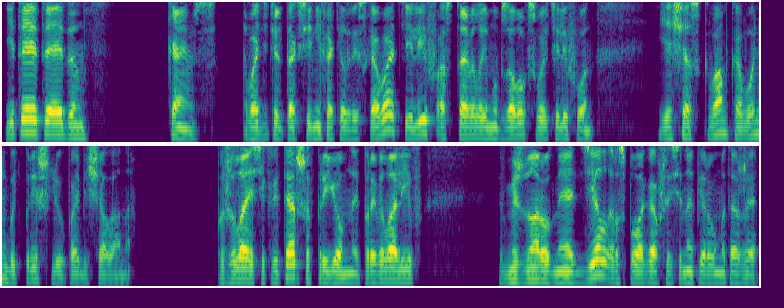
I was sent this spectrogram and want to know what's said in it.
ИТЭТ Эйден Каймс. Водитель такси не хотел рисковать, и Лив оставила ему в залог свой телефон. «Я сейчас к вам кого-нибудь пришлю», — пообещала она. Пожилая секретарша в приемной провела Лив в международный отдел, располагавшийся на первом этаже.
